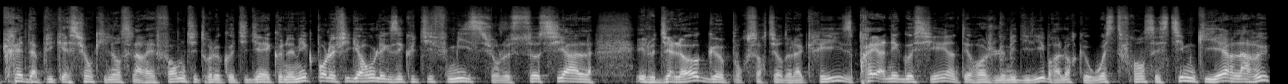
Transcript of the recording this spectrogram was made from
décret d'application qui lance la réforme, titre le quotidien économique. Pour le Figaro, l'exécutif mise sur le social et le dialogue pour sortir de la crise. Prêt à négocier, interroge le Midi Libre, alors que Ouest France estime qu'hier, la rue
